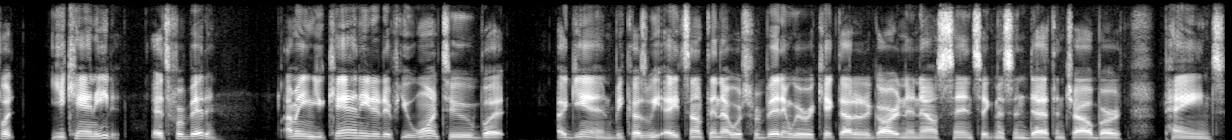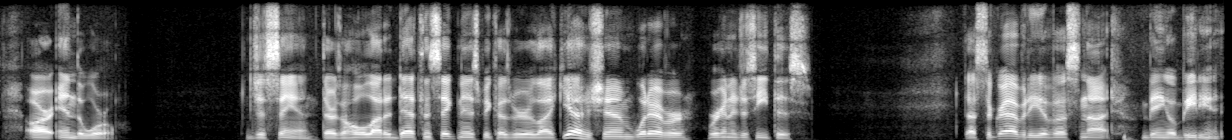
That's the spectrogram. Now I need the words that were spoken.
but you can't eat it. It's forbidden. I mean, you can eat it if you want to, but again, because we ate something that was forbidden, we were kicked out of the garden, and now sin, sickness, and death and childbirth pains are in the world. Just saying, there's a whole lot of death and sickness because we were like, yeah, Hashem, whatever, we're going to just eat this. That's the gravity of us not being obedient,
